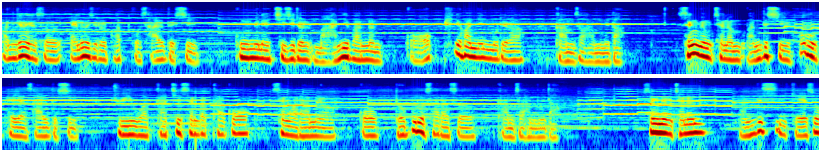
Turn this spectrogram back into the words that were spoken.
환경에서 에너지를 받고 살듯이 국민의 지지를 많이 받는 꼭 필요한 인물이라 감사합니다. 생명체는 반드시 호흡해야 살듯이 주위와 같이 생각하고 생활하며 꼭 더불어 살아서 감사합니다. 생명체는 반드시 계속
